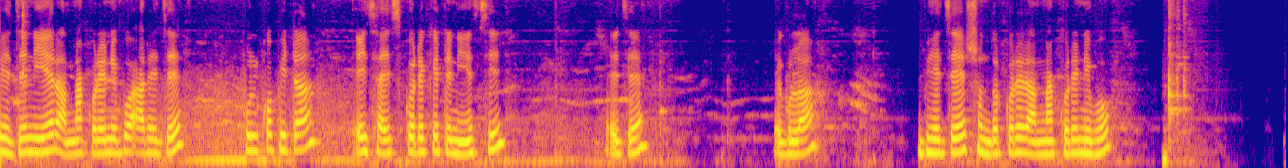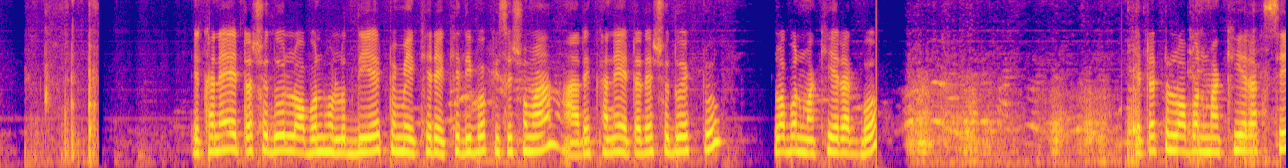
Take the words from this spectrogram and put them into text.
ভেজে নিয়ে রান্না করে নিব। আর এই যে ফুলকপিটা এই সাইজ করে কেটে নিয়েছি। এই যে এগুলা ভেজে সুন্দর করে রান্না করে নিব। এখানে এটা শুধু লবণ, হলুদ দিয়ে একটু মেখে রেখে দিব কিছু সময়। আর এখানে এটারে শুধু একটু লবণ মাখিয়ে রাখব। এটা একটু লবণ মাখিয়ে রাখছি।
